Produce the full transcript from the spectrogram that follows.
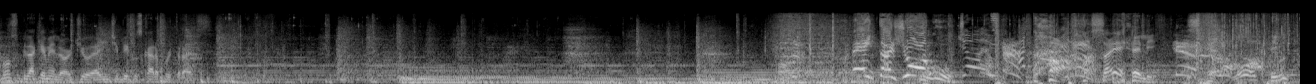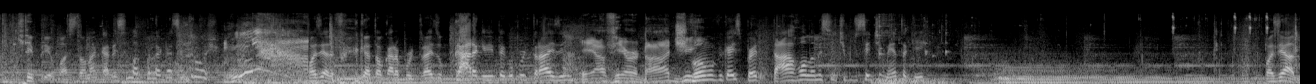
Vamos subir lá que é melhor, tio. A gente bica os caras por trás. Eita, jogo! Nossa, é ele. Você é louco, hein? Quebrei o bastão na cara desse louco pra largar esse trouxa. Rapaziada, fui catar o cara por trás, o cara que me pegou por trás, hein? É a verdade. Vamos ficar esperto. Tá rolando esse tipo de sentimento aqui. Rapaziada,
